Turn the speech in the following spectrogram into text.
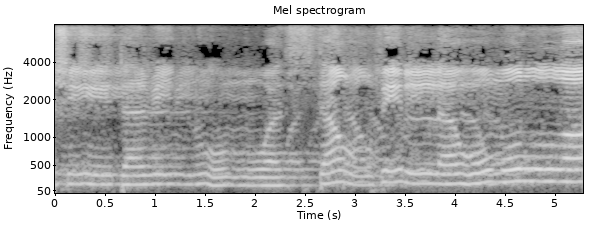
شئت منهم واستغفر لهم الله.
